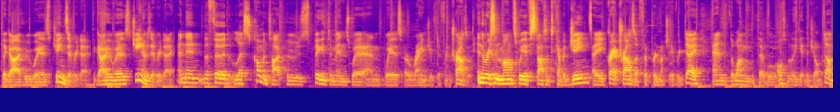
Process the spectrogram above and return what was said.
The guy who wears jeans every day, the guy who wears chinos every day, and then the third, less common type who's big into menswear and wears a range of different trousers. In the recent months, we've started to cover jeans, a great trouser for pretty much every day, and the one that will ultimately get the job done,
